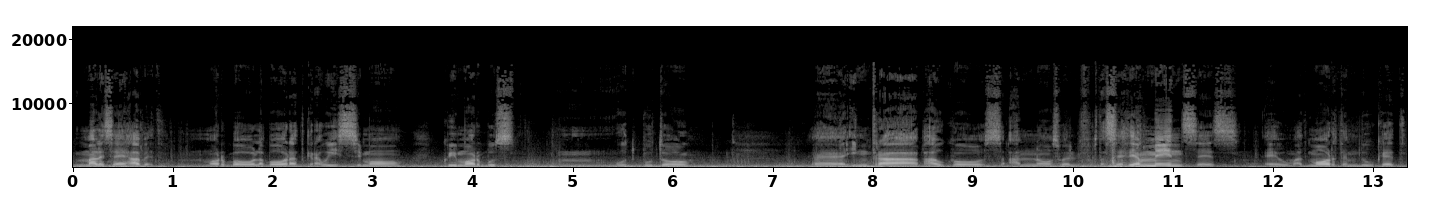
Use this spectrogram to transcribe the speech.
male se habet. Morbo laborat gravissimo qui morbus ut puto eh, intra paucos annos vel fortaseriam menses eum ad mortem ducet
